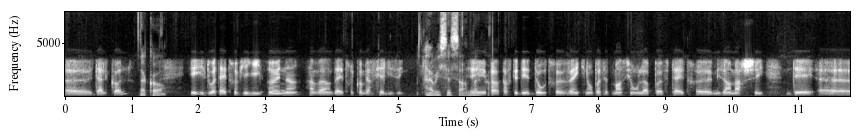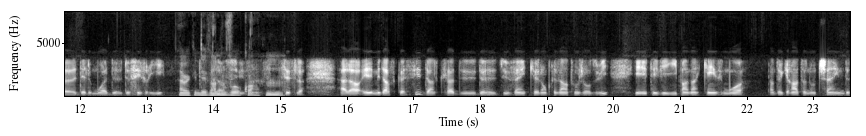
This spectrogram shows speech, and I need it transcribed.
euh, d'alcool D'accord. Et il doit être vieilli un an avant d'être commercialisé. Ah oui, c'est ça. Et par- parce que d'autres vins qui n'ont pas cette mention-là peuvent être euh, mis en marché dès, euh, dès le mois de, de février. Ah oui, des vins Alors, nouveaux, quoi. Hmm. C'est cela. Alors, et, mais dans ce cas-ci, dans le cas du, de- du vin que l'on présente aujourd'hui, il a été vieilli pendant 15 mois dans de grands tonneaux de chêne de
